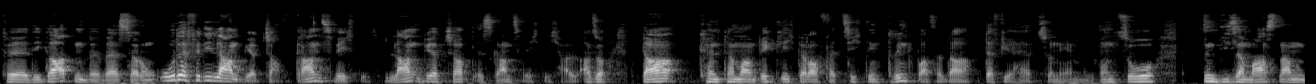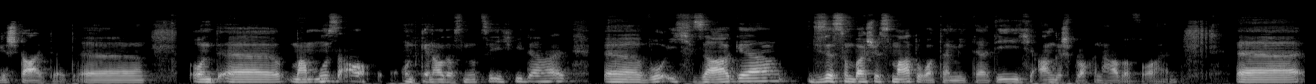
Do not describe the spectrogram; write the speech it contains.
für die Gartenbewässerung oder für die Landwirtschaft, ganz wichtig. Landwirtschaft ist ganz wichtig halt. Also da könnte man wirklich darauf verzichten, Trinkwasser da dafür herzunehmen. Und so sind diese Maßnahmen gestaltet. Äh, und äh, man muss auch, und genau das nutze ich wieder halt, äh, wo ich sage, diese zum Beispiel Smart Water Meter, die ich angesprochen habe vorhin. Äh,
